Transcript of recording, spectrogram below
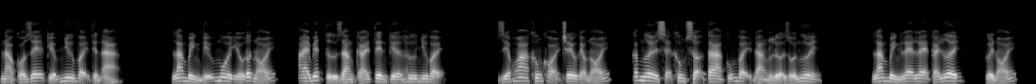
nào có dễ kiếm như vậy tiền a. Lam bình đĩu môi yếu đất nói, ai biết từ giang cái tên kia hư như vậy diệp hoa không khỏi trêu kẹo nói, các ngươi sẽ không sợ ta cũng vậy đang lừa dối ngươi. Lam bình le le cái lưỡi, cười nói,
